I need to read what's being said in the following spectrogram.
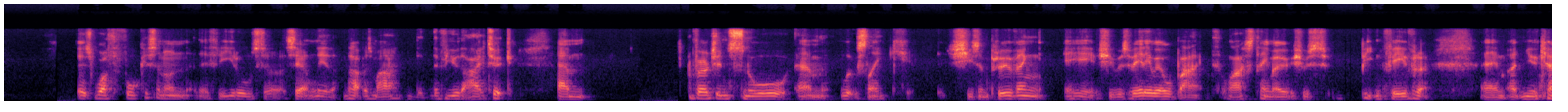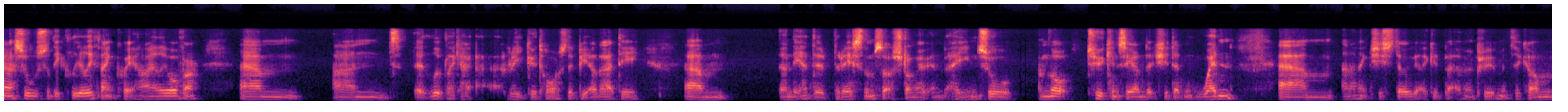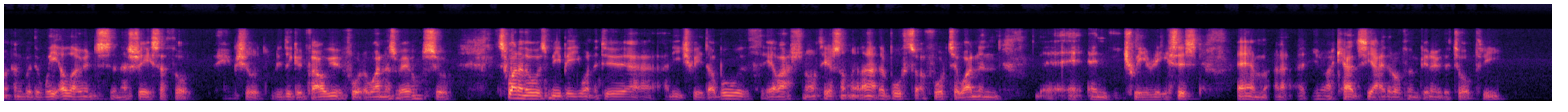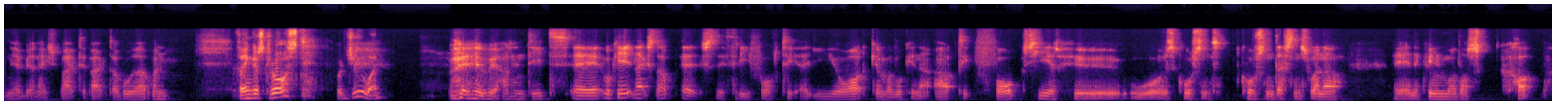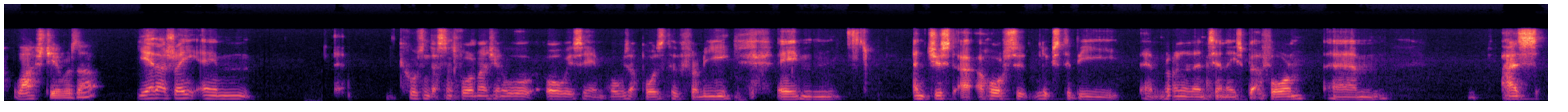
it's worth focusing on the three year olds. So certainly, that was my the, the view that I took. Um, Virgin Snow um, looks like she's improving. Uh, she was very well backed last time out. She was beaten favourite um, at Newcastle, so they clearly think quite highly of her. Um, and it looked like a, a right good horse that beat her that day. Um, and they had the, the rest of them sort of strung out in behind. So I'm not too concerned that she didn't win, um, and I think she's still got a good bit of improvement to come. And with the weight allowance in this race, I thought she looked really good value at four to one as well. So it's one of those maybe you want to do a, an each way double with El Astronauti or something like that. They're both sort of four to one in, in each way races, um, and I, you know I can't see either of them being out of the top three. Yeah, it'd be a nice back to back double that one. Fingers crossed. We're due one. we are indeed. Uh, okay, next up it's the 340 at York, and we're looking at Arctic Fox here, who was course and, course and distance winner in the Queen Mother's Cup last year, was that? Yeah, that's right. Um, course and distance form, as you know, always um, always a positive for me. Um, and just a, a, horse who looks to be um, running into a nice bit of form. Um, as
